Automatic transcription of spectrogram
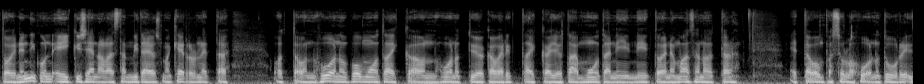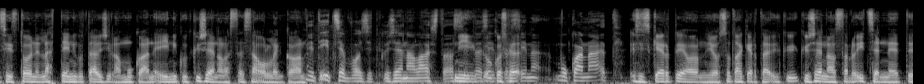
toinen niin ei kyseenalaista mitä, jos mä kerron, että, että on huono pomo tai on huonot työkaverit tai jotain muuta, niin, niin toinen vaan sanoo, että että onpa sulla huono tuuri. Siis toinen lähtee niin kuin täysillä mukaan, ei niin kuin kyseenalaista sitä ollenkaan. Et itse voisit kyseenalaistaa niin, sitä koska, siinä mukana. Että. Siis kertoja on jo sata kertaa kyseenalaistanut itsenne, että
